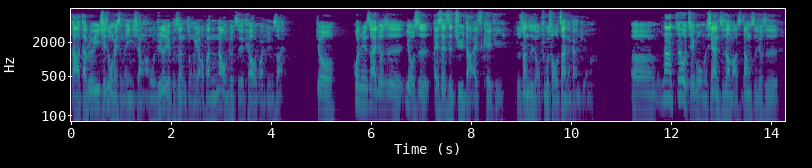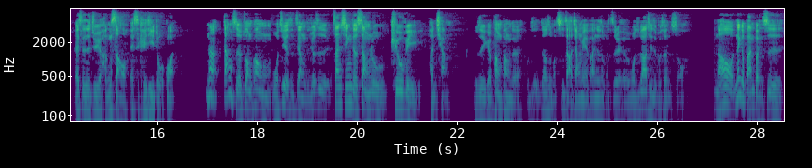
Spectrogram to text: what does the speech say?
打 W1，其实我没什么印象啊，我觉得也不是很重要，反正那我们就直接跳到冠军赛。就冠军赛就是又是 SSG 打 SKT，就算是一种复仇战的感觉嘛。呃，那最后结果我们现在知道嘛，是当时就是 SSG 横扫 SKT 夺冠。那当时的状况我记得是这样子，就是三星的上路 QV 很强，就是一个胖胖的，不知道什么吃炸酱面，反正就什么之类的，我知道他其实不是很熟。然后那个版本是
